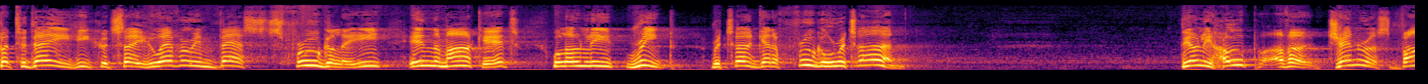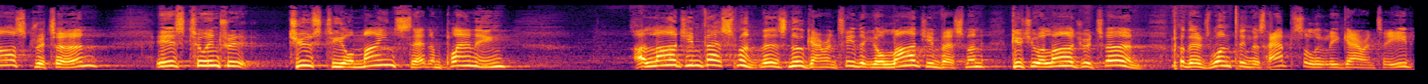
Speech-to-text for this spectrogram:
But today he could say whoever invests frugally in the market will only reap, return, get a frugal return. The only hope of a generous, vast return is to introduce to your mindset and planning a large investment. There's no guarantee that your large investment gives you a large return. But there's one thing that's absolutely guaranteed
